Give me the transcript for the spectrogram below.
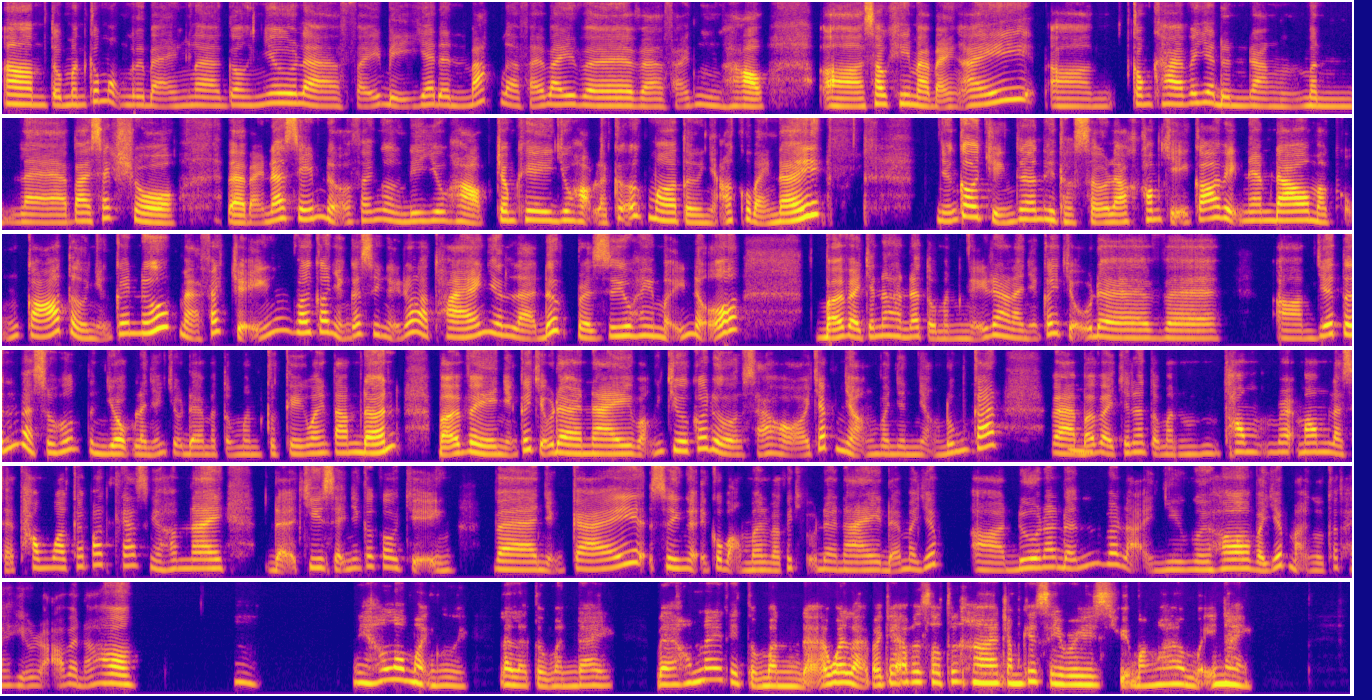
Um, tụi mình có một người bạn là gần như là phải bị gia đình bắt là phải bay về và phải ngừng học, uh, sau khi mà bạn ấy, uh, công khai với gia đình rằng mình là bisexual và bạn đã xém nữa phải ngừng đi du học, trong khi du học là cái ước mơ từ nhỏ của bạn đấy. Những câu chuyện trên thì thật sự là không chỉ có Việt Nam đâu mà cũng có từ những cái nước mà phát triển với có những cái suy nghĩ rất là thoáng như là Đức, Brazil hay Mỹ nữa. Bởi vậy cho nên thành ra tụi mình nghĩ ra là những cái chủ đề về um, giới tính và xu hướng tình dục là những chủ đề mà tụi mình cực kỳ quan tâm đến bởi vì những cái chủ đề này vẫn chưa có được xã hội chấp nhận và nhìn nhận đúng cách và ừ. bởi vậy cho nên tụi mình thông mong là sẽ thông qua cái podcast ngày hôm nay để chia sẻ những cái câu chuyện và những cái suy nghĩ của bọn mình về cái chủ đề này để mà giúp uh, đưa nó đến với lại nhiều người hơn và giúp mọi người có thể hiểu rõ về nó hơn. Ừ. Hello mọi người, là là tụi mình đây. Và hôm nay thì tụi mình đã quay lại với cái episode thứ hai trong cái series chuyện văn hóa ở Mỹ này.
